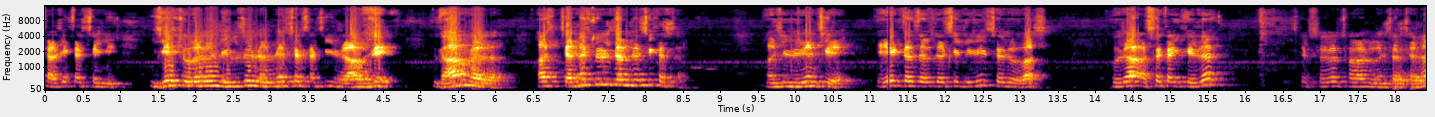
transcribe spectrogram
कार्यकर्त्यांनी जे तुम्हाला निवडून आणण्याच्यासाठी रावले घाम घाला आज त्यांना तुम्ही दमदाची करता. माझी विनंती आहे एकदा दमदाची दिली तर वास पुन्हा असं काही केलं तर सरळ थोडा म्हणतात त्याला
